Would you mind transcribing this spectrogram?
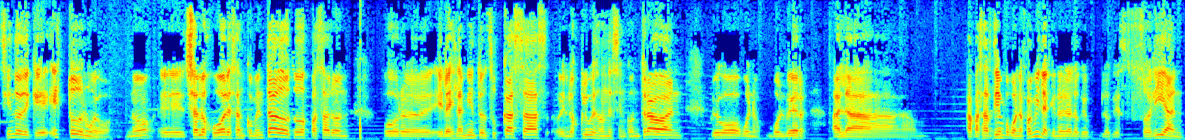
siendo de que es todo nuevo, ¿no? Eh, ya los jugadores han comentado, todos pasaron por eh, el aislamiento en sus casas, en los clubes donde se encontraban, luego, bueno, volver a la a pasar tiempo con la familia, que no era lo que lo que solían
